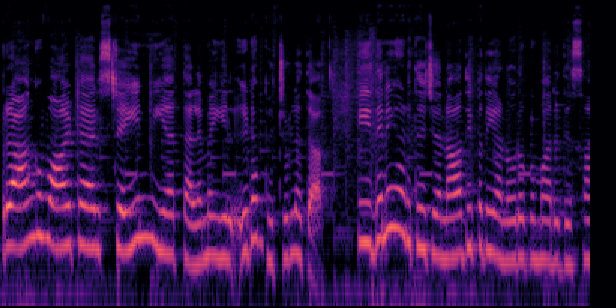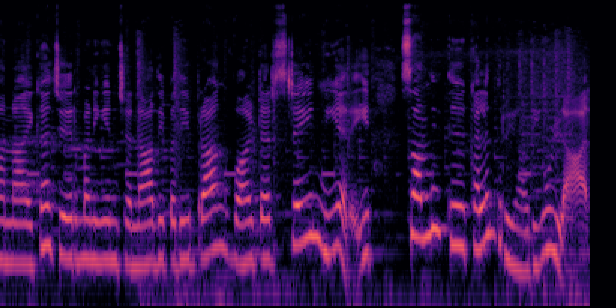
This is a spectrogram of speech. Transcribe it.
பிராங்க் வால்டர் ஸ்டெயின்மியர் தலைமையில் இடம்பெற்றுள்ளது. இதனையடுத்து ஜனாதிபதி அனுரகுமார திசாநாயக ஜெர்மனியின் ஜனாதிபதி பிராங்க் வால்டர் ஸ்டெயின்மியரை சந்தித்து கலந்துரையாடியுள்ளார்.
